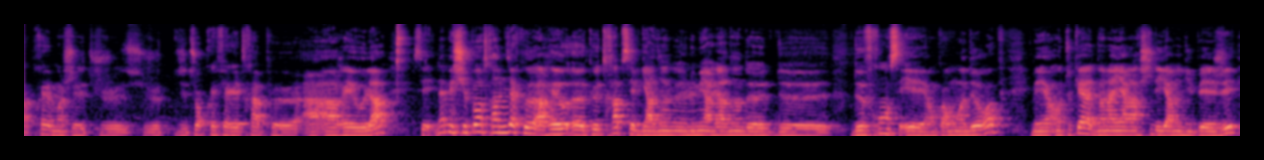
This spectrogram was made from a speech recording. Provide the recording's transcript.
Après, moi, j'ai, je- je- j'ai toujours préféré Trapp euh, à Areola. C'est... Non, mais je suis pas en train de dire que, Areo- que Trapp, c'est le, gardien, de- le meilleur gardien de, de, de France et encore moins d'Europe. Mais en tout cas, dans la hiérarchie des gardiens du PSG,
